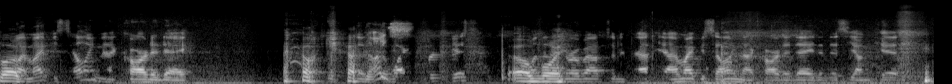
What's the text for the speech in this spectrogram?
Oh, I might be selling that car today. Oh god. Nice. White Prius. Oh one that I boy. drove out to Nevada. Yeah, I might be selling that car today to this young kid.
